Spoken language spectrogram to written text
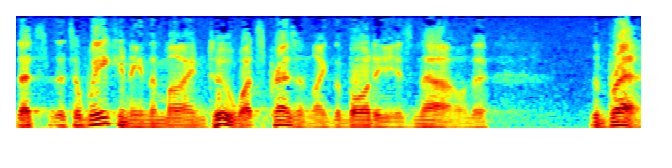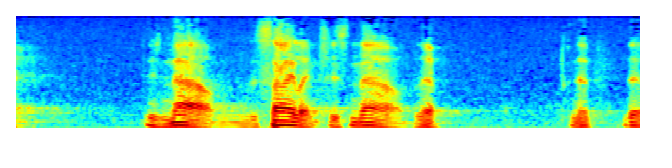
That's that's awakening the mind to what's present, like the body is now, the the breath is now, the silence is now, the the the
